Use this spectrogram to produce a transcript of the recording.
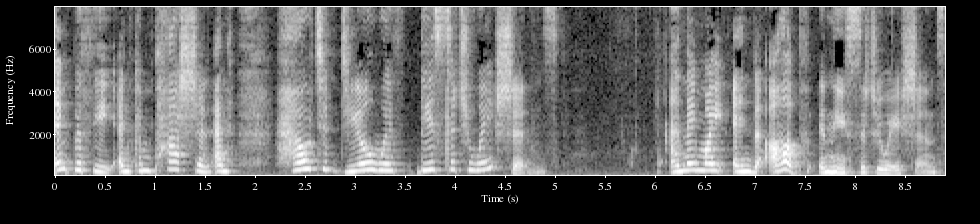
empathy and compassion and how to deal with these situations. And they might end up in these situations.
